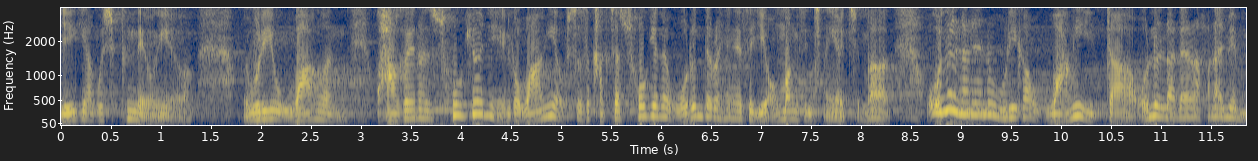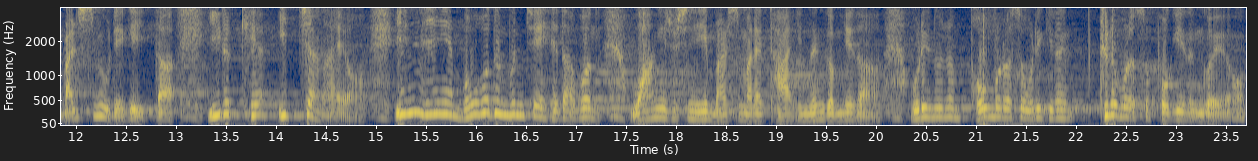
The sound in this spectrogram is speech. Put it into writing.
얘기하고 싶은 내용이에요. 우리 왕은 과거에는 소견이 그러니까 왕이 없어서 각자 소견에 옳은 대로 행해서 이 엉망진창이었지만 오늘날에는 우리가 왕이 있다. 오늘날에는 하나님의 말씀이 우리에게 있다. 이렇게 있잖아요. 인생의 모든 문제의 해답은 왕이 주신 이 말씀 안에 다 있는 겁니다. 우리 눈은 봄으로서 우리 귀는 들음으로써 복이 있는 거예요.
